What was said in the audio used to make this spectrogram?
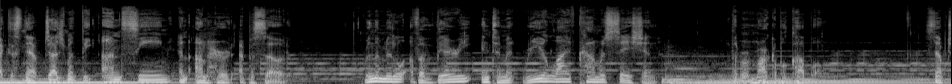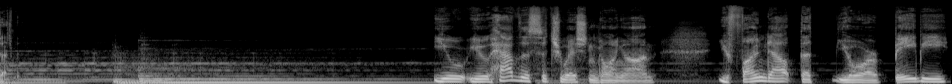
Back to Snap Judgment, the unseen and unheard episode. We're in the middle of a very intimate, real life conversation with a remarkable couple. Snap Judgment. you you have this situation going on you find out that your baby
